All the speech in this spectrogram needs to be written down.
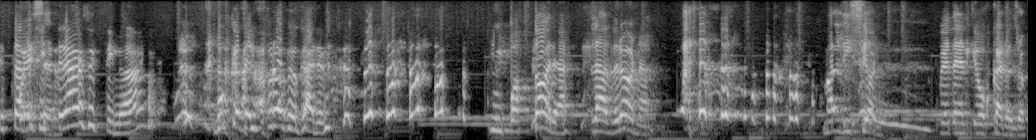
Está puede ser. registrado ese estilo, ¿ah? Búscate el propio, Karen. impostora, ladrona. Maldición. Voy a tener que buscar otro.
